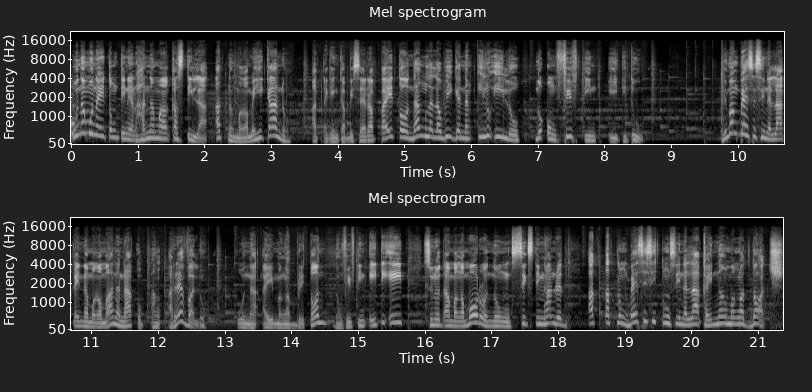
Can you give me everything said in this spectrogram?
Una muna itong tinirhan ng mga Kastila at ng mga Mexicano at naging kabisera pa ito ng lalawigan ng Iloilo noong 1582. Limang beses sinalakay ng mga mananakop ang Arevalo Una ay mga Briton noong 1588, sunod ang mga Moro noong 1600 at tatlong beses itong sinalakay ng mga Dutch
